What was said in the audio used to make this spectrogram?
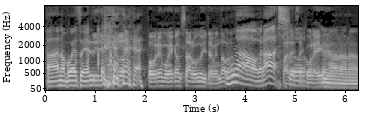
Ah, no puede ser. Sí, no, Pobre Mueca, un saludo y tremendo Un abrazo. abrazo. Para ese colega. No, no, no.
